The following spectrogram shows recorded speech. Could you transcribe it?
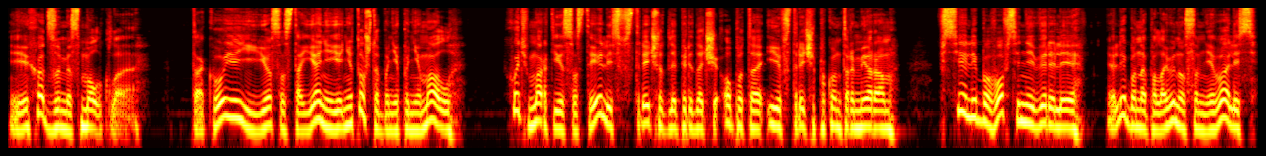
И Хадзуми смолкла. Такое её состояние я не то чтобы не понимал. Хоть в марте и состоялись встречи для передачи опыта и встречи по контрмерам, все либо вовсе не верили, либо наполовину сомневались,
